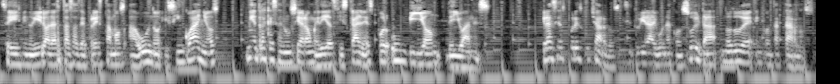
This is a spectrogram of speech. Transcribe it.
Se disminuyeron las tasas de préstamos a 1 y 5 años, mientras que se anunciaron medidas fiscales por un billón de yuanes. Gracias por escucharnos y si tuviera alguna consulta, no dude en contactarnos.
